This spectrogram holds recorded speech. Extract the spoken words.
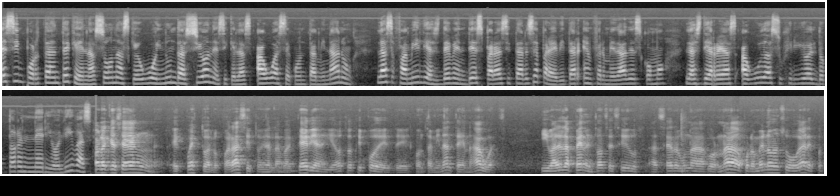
Es importante que en las zonas que hubo inundaciones y que las aguas se contaminaron, las familias deben desparasitarse para evitar enfermedades como las diarreas agudas, sugirió el doctor Neri Olivas. Ahora que se han expuesto a los parásitos y a las bacterias y a otro tipo de, contaminantes en las aguas, y vale la pena entonces sí hacer una jornada, por lo menos en sus hogares, pues,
